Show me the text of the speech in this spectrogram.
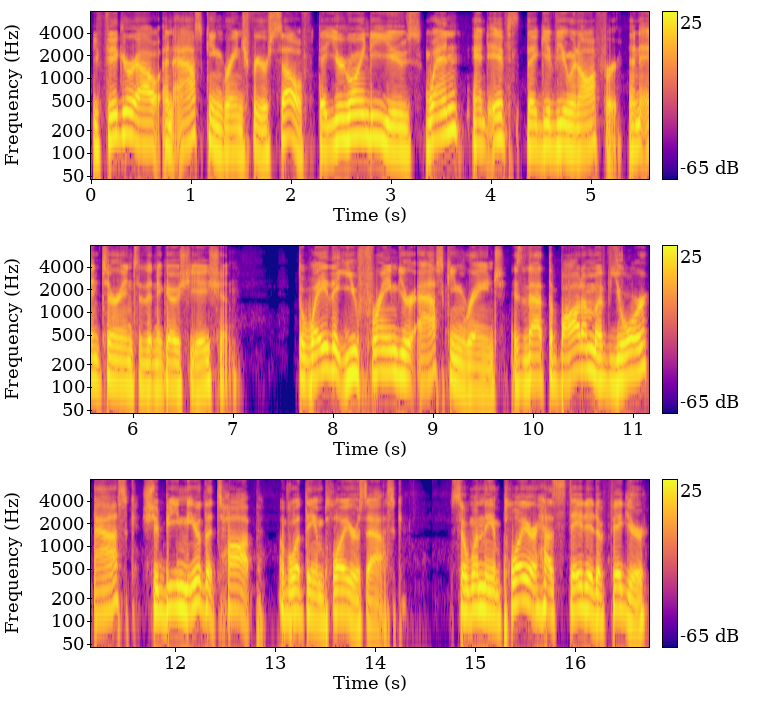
you figure out an asking range for yourself that you're going to use when and if they give you an offer and enter into the negotiation. The way that you frame your asking range is that the bottom of your ask should be near the top of what the employers ask. So when the employer has stated a figure,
